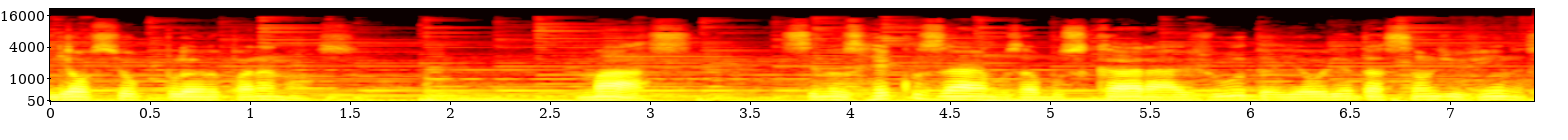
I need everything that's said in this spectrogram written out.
e ao seu plano para nós. Mas, se nos recusarmos a buscar a ajuda e a orientação divinas,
